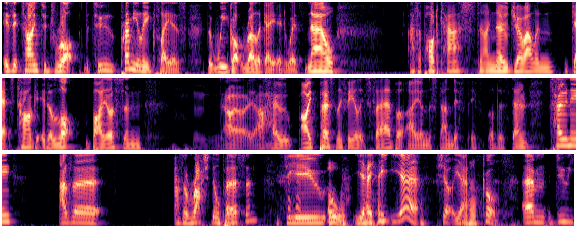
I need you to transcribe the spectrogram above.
Is it time to drop the two Premier League players that we got relegated with? Now, as a podcast, I know Joe Allen gets targeted a lot by us, and I, I hope I personally feel it's fair, but I understand if, if others don't. Tony, as a as a rational person, do you? oh, yeah, yeah, sure, yeah, cool. Um, do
